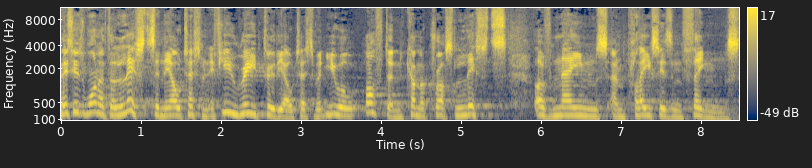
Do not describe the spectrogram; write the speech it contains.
This is one of the lists in the Old Testament. If you read through the Old Testament, you will often come across lists of names and places and things.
